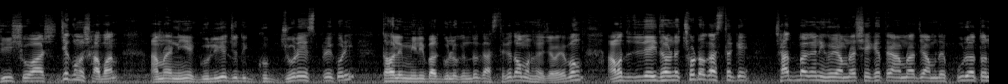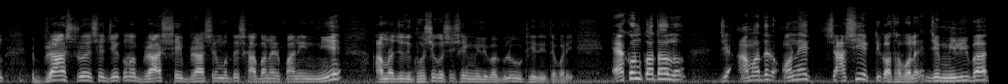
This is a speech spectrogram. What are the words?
ডিশ ওয়াশ যে কোনো সাবান আমরা নিয়ে গুলিয়ে যদি খুব জোরে স্প্রে করি, তাহলে মিলিবাগগুলো কিন্তু গাছ থেকে দমন হয়ে যাবে। এবং আমাদের যদি এই ধরনের ছোট গাছ থাকে, ছাদ বাগানি হয়ে আমরা, সেক্ষেত্রে আমরা যে আমাদের পুরাতন ব্রাশ রয়েছে যে কোনো ব্রাশ, সেই ব্রাশের মধ্যে সাবানের পানি নিয়ে আমরা যদি ঘষে ঘষে সেই মিলিবাগগুলো উঠিয়ে দিতে পারি। এখন কথা হলো যে, আমাদের অনেক চাষি একটি কথা বলে যে, মিলিবাগ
